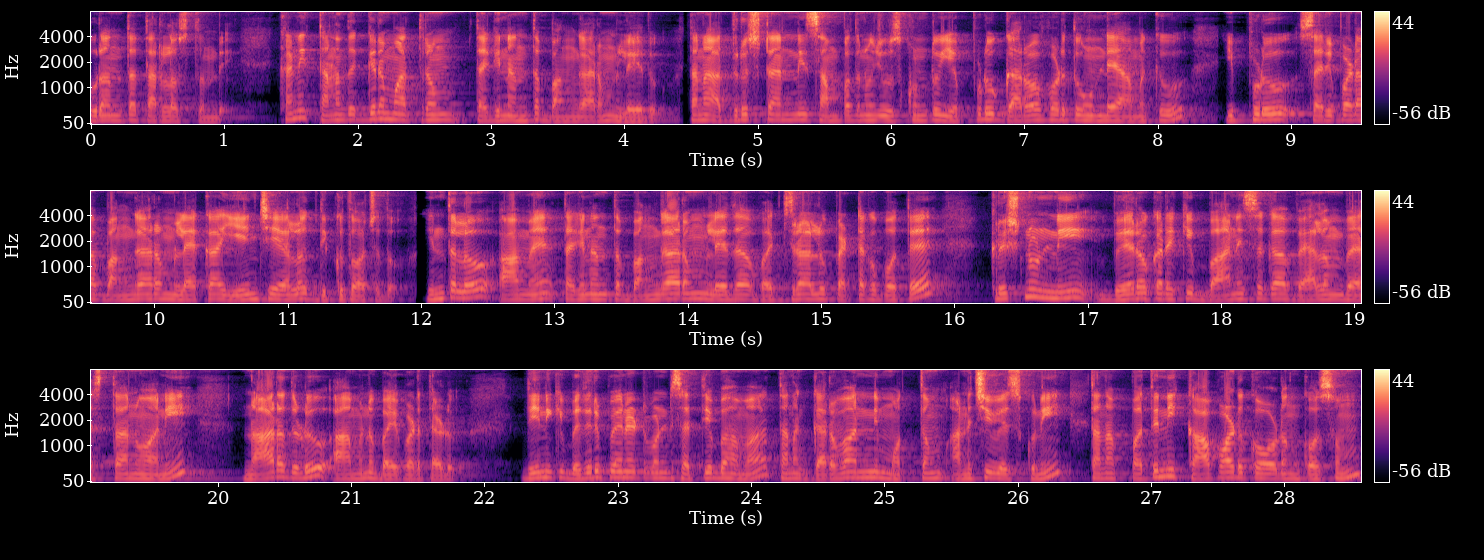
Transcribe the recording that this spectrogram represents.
ఊరంతా తరలొస్తుంది. కానీ తన దగ్గర మాత్రం తగినంత బంగారం లేదు. తన అదృష్టాన్ని సంపదను చూసుకుంటూ ఎప్పుడూ గర్వపడుతూ ఉండే ఆమెకు ఇప్పుడు సరిపడా బంగారం లేక ఏం చేయాలో దిక్కుతోచదు ఇంతలో ఆమె తగినంత బంగారం లేదా వజ్రాలు పెట్టకపోతే కృష్ణుణ్ణి వేరొకరికి బానిసగా వేలం వేస్తాను అని నారదుడు ఆమెను భయపడతాడు. దీనికి బెదిరిపోయినటువంటి సత్యభామ తన గర్వాన్ని మొత్తం అణచివేసుకుని తన పతిని కాపాడుకోవడం కోసం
